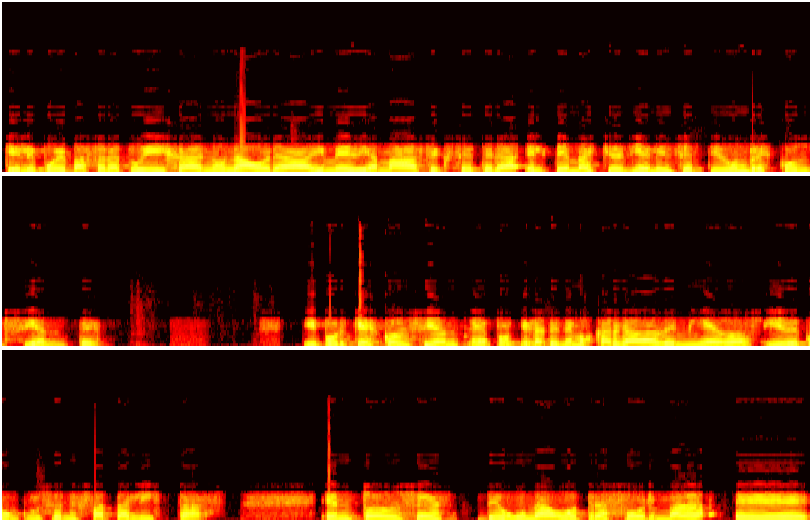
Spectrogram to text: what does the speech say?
qué le puede pasar a tu hija en una hora y media más, etcétera. El tema es que hoy día la incertidumbre es consciente. ¿Y por qué es consciente? Porque la tenemos cargada de miedos y de conclusiones fatalistas. Entonces, de una u otra forma, eh,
